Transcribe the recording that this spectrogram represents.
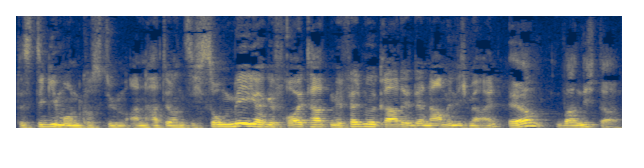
das Digimon-Kostüm anhatte und sich so mega gefreut hat. Mir fällt nur gerade der Name nicht mehr ein. Er war nicht da.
